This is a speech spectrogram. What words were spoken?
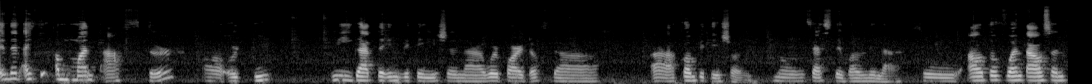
and then I think a month after uh, or two, we got the invitation na we're part of the uh, competition nung festival nila. So, out of 1,500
